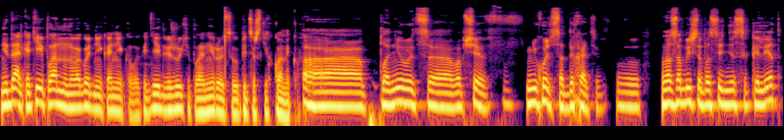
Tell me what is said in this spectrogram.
Недаль, какие планы на новогодние каникулы? Какие движухи планируются у питерских комиков? А, планируется вообще, не хочется отдыхать. У нас обычно последние несколько лет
